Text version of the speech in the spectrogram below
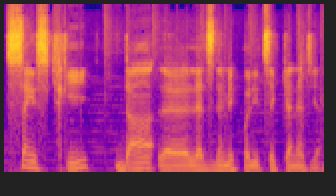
s'inscrit dans la dynamique politique canadienne.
